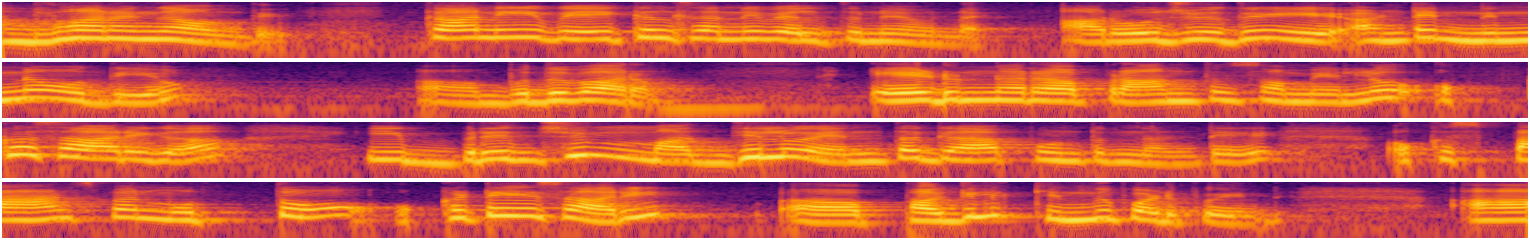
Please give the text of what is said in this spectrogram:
అధ్వానంగా ఉంది. కానీ వెహికల్స్ అన్నీ వెళ్తూనే ఉన్నాయి. ఆ రోజు ఉదయం అంటే నిన్న ఉదయం బుధవారం ఏడున్నర ప్రాంతం సమయంలో ఒక్కసారిగా ఈ బ్రిడ్జ్ మధ్యలో ఎంత గ్యాప్ ఉంటుందంటే ఒక స్పాన్ స్పాన్ మొత్తం ఒకటేసారి పగిలి కింద పడిపోయింది. ఆ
